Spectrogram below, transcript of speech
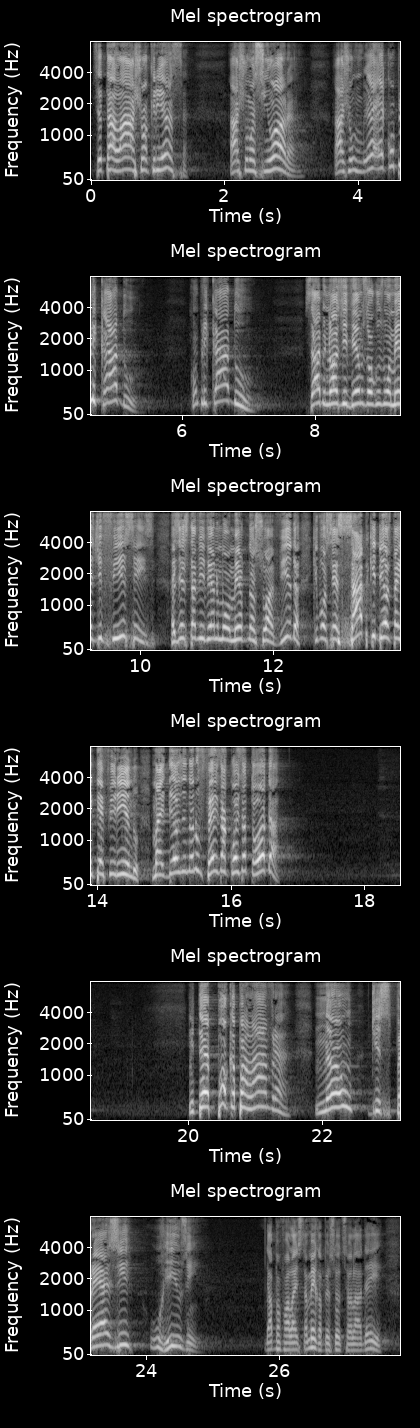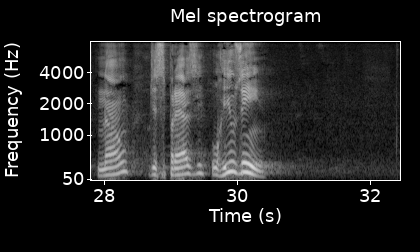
Você está lá, acha uma criança, acha uma senhora, acha um. É, é complicado. Complicado. Sabe, nós vivemos alguns momentos difíceis. Às vezes está vivendo um momento na sua vida que você sabe que Deus está interferindo, mas Deus ainda não fez a coisa toda. Então é pouca palavra. Não despreze o riozinho. Dá para falar isso também com a pessoa do seu lado aí? Não despreze o riozinho.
